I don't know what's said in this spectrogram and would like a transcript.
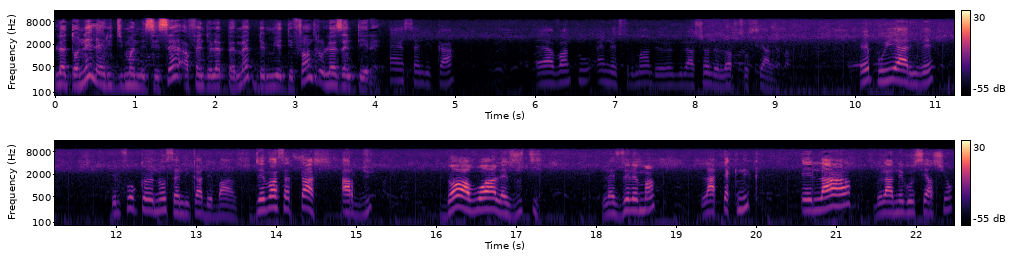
leur donner les rudiments nécessaires afin de leur permettre de mieux défendre leurs intérêts. Un syndicat est avant tout un instrument de régulation de l'ordre social. Et pour y arriver, il faut que nos syndicats de base, devant cette tâche ardue, doivent avoir les outils, les éléments, la technique et l'art de la négociation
